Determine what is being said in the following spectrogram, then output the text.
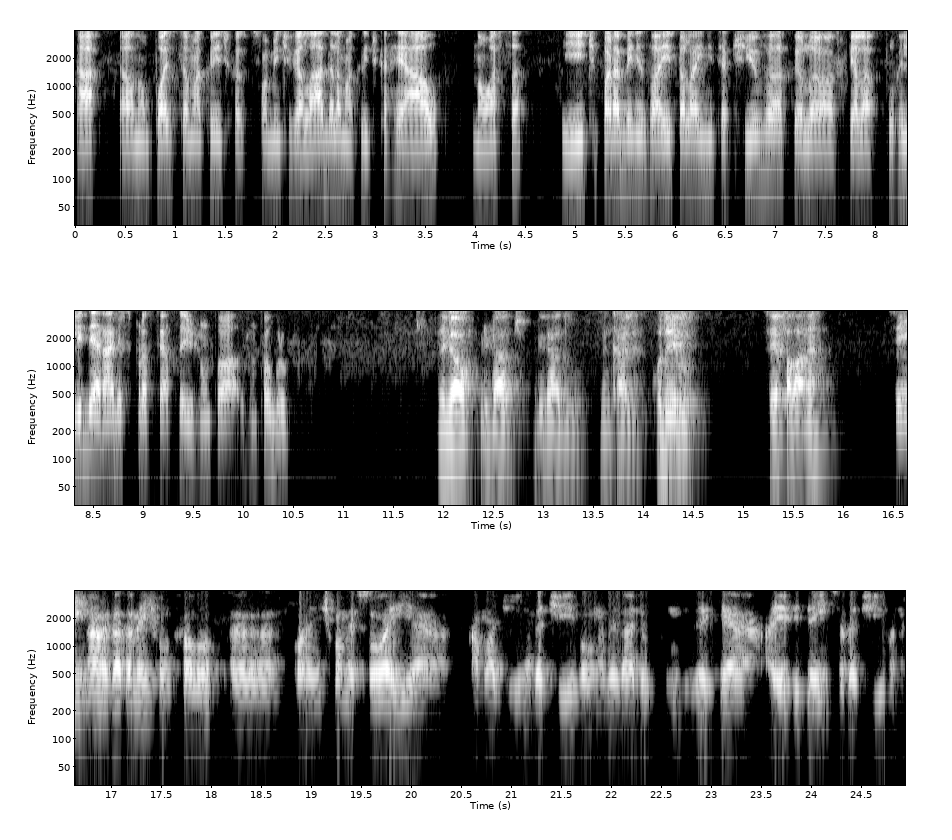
Tá? Ela não pode ser uma crítica somente velada, ela é uma crítica real, nossa, e te parabenizar aí pela iniciativa, pela, pela, por liderar esse processo aí junto, a, junto ao grupo. Legal, obrigado, obrigado, Mencalha. Rodrigo, você ia falar, né? Sim, não, exatamente como tu falou. Uh, quando a gente começou aí a, a modinha da ativa, ou na verdade eu costumo dizer que é a, a evidência da ativa, né?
